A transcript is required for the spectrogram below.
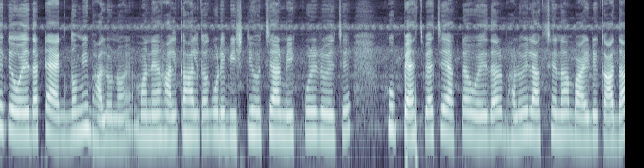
থেকে ওয়েদারটা একদমই ভালো নয় মানে হালকা হালকা করে বৃষ্টি হচ্ছে আর মেঘ করে রয়েছে। খুব প্যাচ প্যাচে একটা ওয়েদার ভালোই লাগছে না বাইরে কাদা।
